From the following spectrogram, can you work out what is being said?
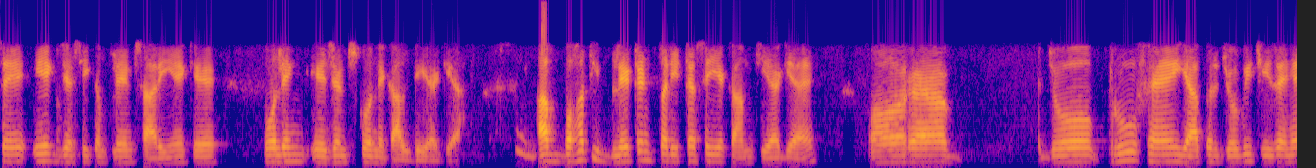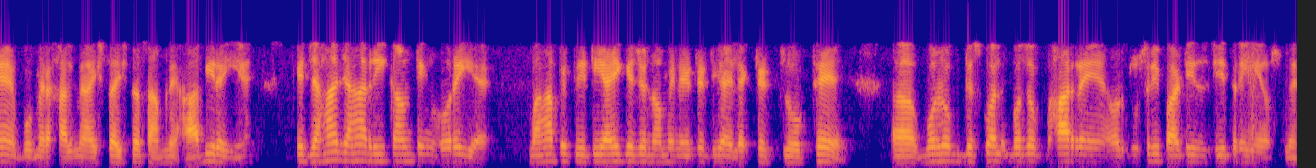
سے ایک جیسی کمپلینٹس آ رہی ہیں کہ پولنگ ایجنٹس کو نکال دیا گیا۔ اب بہت ہی بلیٹنٹ طریقے سے یہ کام کیا گیا ہے اور جو پروف ہیں یا پھر جو بھی چیزیں ہیں وہ میرے خیال میں آہستہ آہستہ سامنے آ بھی رہی ہیں۔ کہ جہاں جہاں ریکاؤنٹنگ ہو رہی ہے، وہاں پہ پی ٹی آئی کے جو نامینیٹڈ یا الیکٹڈ لوگ تھے وہ لوگ ڈسکوال وہ لوگ ہار رہے ہیں اور دوسری پارٹیز جیت رہی ہیں اس میں۔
